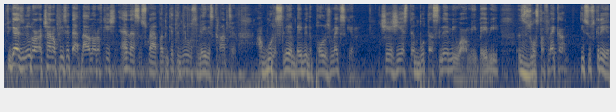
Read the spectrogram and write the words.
If you guys are new to our channel, please hit that bell notification and that subscribe button to get the newest latest content. I'm Buddha Slim, baby, the Polish Mexican. Cheers, yes, Buddha Slim, you want me, baby. Zostaw lajka i subscribe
